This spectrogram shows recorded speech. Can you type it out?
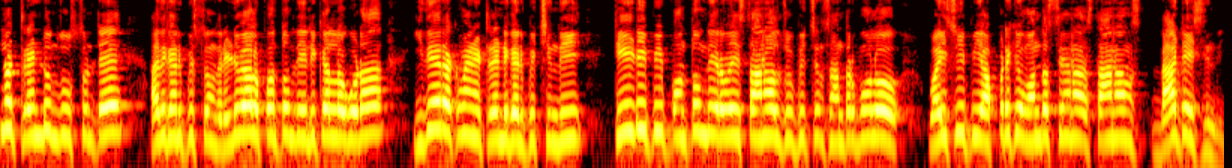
ఉన్న ట్రెండ్ను చూస్తుంటే అది కనిపిస్తుంది. రెండు వేల పంతొమ్మిది ఎన్నికల్లో కూడా ఇదే రకమైన ట్రెండ్ కనిపించింది. టీడీపీ పంతొమ్మిది ఇరవై స్థానాలు చూపించిన సందర్భంలో వైసీపీ అప్పటికే వంద స్థాన స్థానం దాటేసింది.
